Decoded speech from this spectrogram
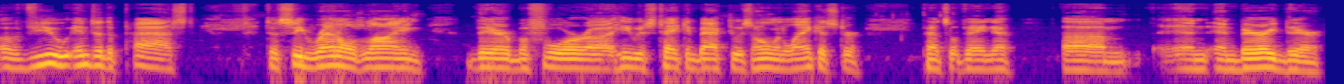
a view into the past to see Reynolds lying there before uh, he was taken back to his home in Lancaster, Pennsylvania, um, and and buried there.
